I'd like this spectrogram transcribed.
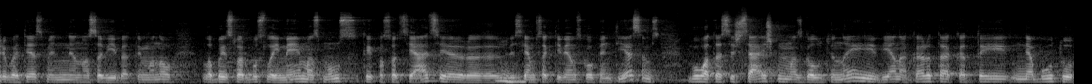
privati asmeninė nuosavybė. Tai manau labai svarbus laimėjimas mums kaip asociacija ir mhm. Visiems aktyviems kaupiantiesiems buvo tas išsiaiškinimas galutinai vieną kartą, kad tai nebūtų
